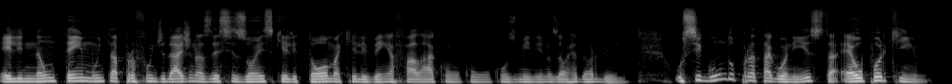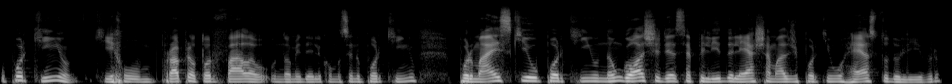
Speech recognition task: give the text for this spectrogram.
ele não tem muita profundidade nas decisões que ele toma, que ele vem a falar com, com, com os meninos ao redor dele. O segundo protagonista é o Porquinho. O Porquinho, que o próprio autor fala o nome dele como sendo Porquinho, por mais que o Porquinho não goste desse apelido, ele é chamado de Porquinho o resto do livro.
